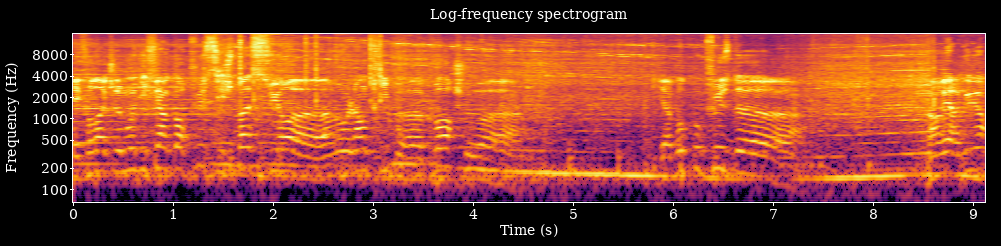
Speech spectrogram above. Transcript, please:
Il faudra que je le modifie encore plus si je passe sur euh, un volant type euh, Porsche ou euh, qui a beaucoup plus d'envergure.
